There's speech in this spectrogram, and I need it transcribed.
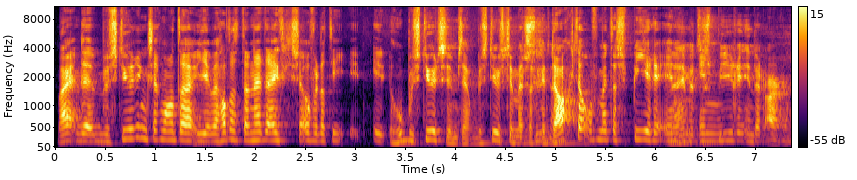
Maar de besturing, zeg maar, want daar, je had het daar net eventjes over dat die. i- Hoe bestuurt ze hem? Zeg, bestuurt ze hem met de gedachten of met de spieren in? nee, met de in- spieren in de arm.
